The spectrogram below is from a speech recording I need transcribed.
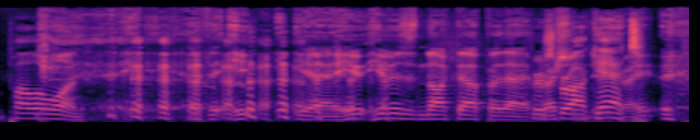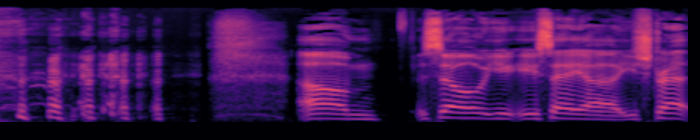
Apollo One. I he- yeah, he, he was knocked out by that First Russian dude, rocket. right? Um. So you you say uh you strap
